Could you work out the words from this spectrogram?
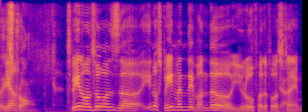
very strong Spain also was, uh, you know, Spain when they won the Euro for the first yeah. time,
